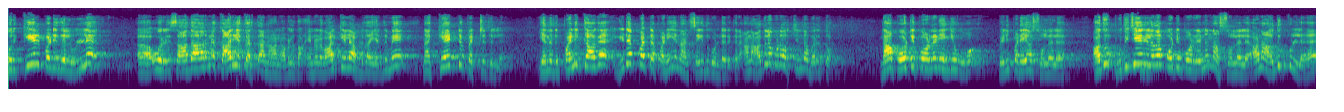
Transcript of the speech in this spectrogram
ஒரு கீழ்ப்படிதல் உள்ள ஒரு சாதாரண காரியக்கர்த்தா நான் அவ்வளோதான் என்னோட வாழ்க்கையில் அப்படிதான். எதுவுமே நான் கேட்டு பெற்றதில்லை. எனது பணிக்காக இடப்பட்ட பணியை நான் செய்து கொண்டு இருக்கிறேன் ஆனால் அதில் கூட ஒரு சின்ன வருத்தம். நான் போட்டி போடுறேன்னு எங்கேயும் ஓ- சொல்லலை. அதுவும் புதுச்சேரியில் தான் போட்டி போடுறேன்னு நான் சொல்லலை. ஆனால் அதுக்குள்ளே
